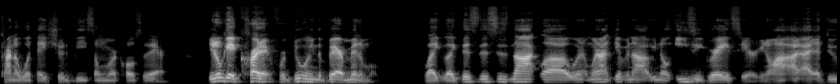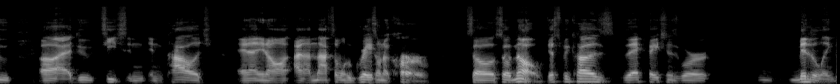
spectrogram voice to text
kind of what they should be, somewhere close to there. You don't get credit for doing the bare minimum. Like like this this is not uh we're, we're not giving out you know easy grades here. You know I I do uh, I do teach in, in college and I, you know I'm not someone who grades on a curve. So so no, just because the expectations were middling,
